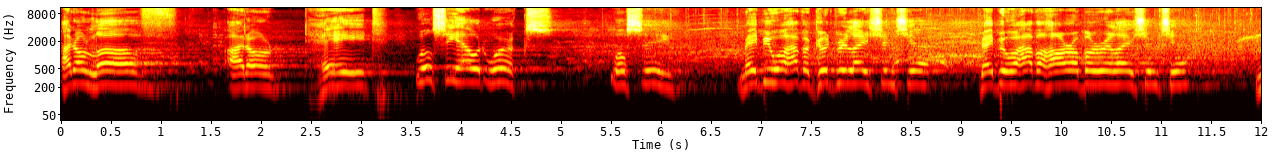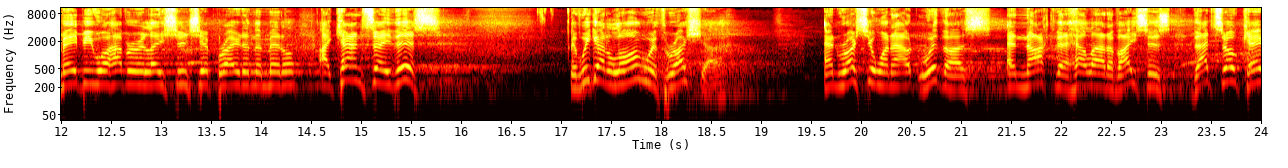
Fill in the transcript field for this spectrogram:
I don't love, I don't hate. We'll see how it works. We'll see. Maybe we'll have a good relationship. Maybe we'll have a horrible relationship. Maybe we'll have a relationship right in the middle. I can say this if we got along with Russia, and Russia went out with us and knocked the hell out of ISIS, that's okay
